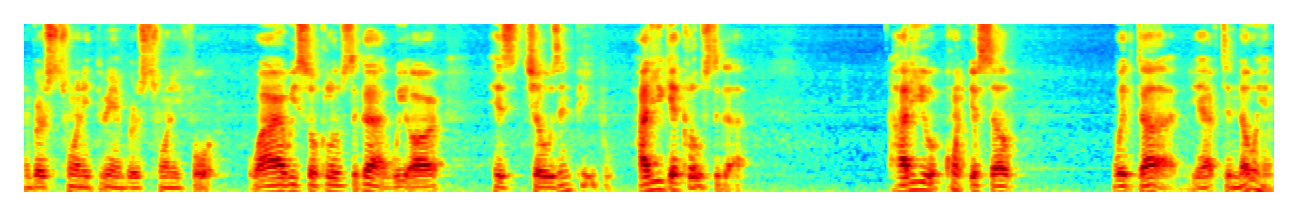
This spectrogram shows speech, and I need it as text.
and verse 23 and verse 24. Why are we so close to God? We are his chosen people. How do you get close to God? How do you acquaint yourself with God? You have to know him.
